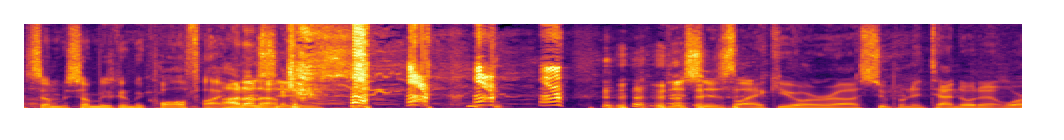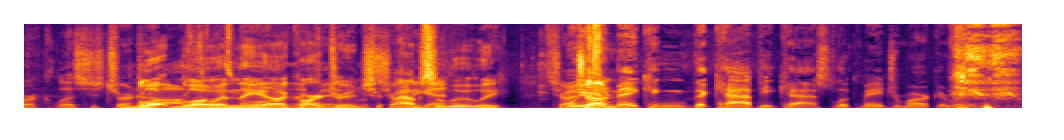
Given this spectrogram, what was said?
Some, somebody's going to be qualified. I don't know. This is, this is like your uh, Super Nintendo didn't work. Let's just turn it Blow, off. blow Let's in the blow uh, in cartridge. Let's try it again. Absolutely. Let's try it we again. are making the Cappy Cast look major market rate.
